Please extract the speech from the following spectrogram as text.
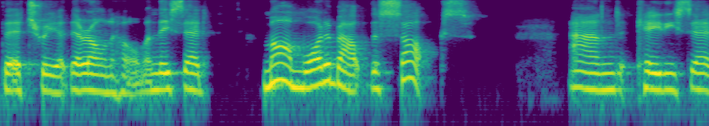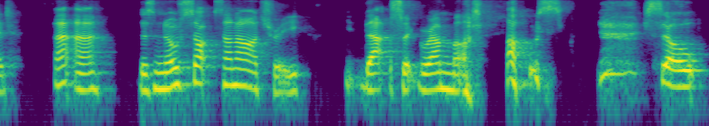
their tree at their own home and they said, Mom, what about the socks? And Katie said, uh uh-uh, uh there's no socks on our tree. That's at grandma's house. So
